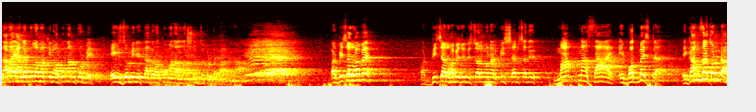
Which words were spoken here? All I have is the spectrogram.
যারাই আলেমুল্লামা কিনে অপমান করবে, এই জমিনে তাদের অপমান আল্লাহ সহ্য করতে পারবে না। আর বিচার হবে? আর বিচার হবে যদি চরমনের পীর সাহেবের সাথে মাপ না চায়, এই বদমাইশটা, এই গাঞ্জা খোড্ডা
